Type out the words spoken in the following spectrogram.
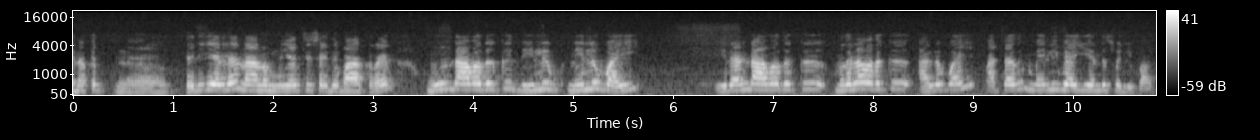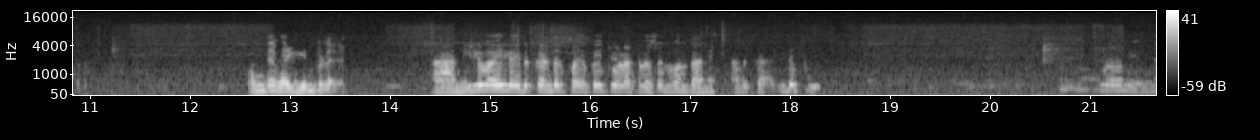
எனக்கு தெரியல. நான் முயற்சி செய்து பார்க்கிறேன். மூன்றாவதுக்கு நிலு நிலுவை இரண்டாவதுக்கு முதலாவதுக்கு அலுவை மற்றது மெலிவை என்று சொல்லி பார்க்கிறேன். அந்த வையும் பிள்ளை ஆஹ் நிலுவையில இருக்குன்னு பேச்சு வழக்குல சொல்லுவோம் தானே. அதுக்கு இடுப்பு வேற என்ன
